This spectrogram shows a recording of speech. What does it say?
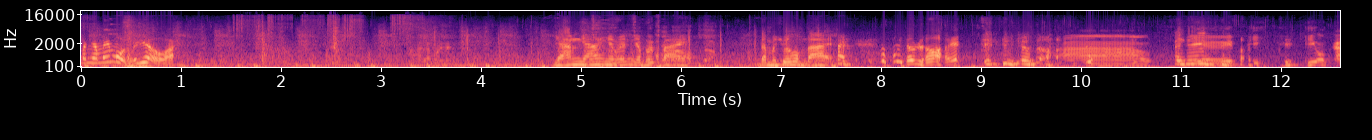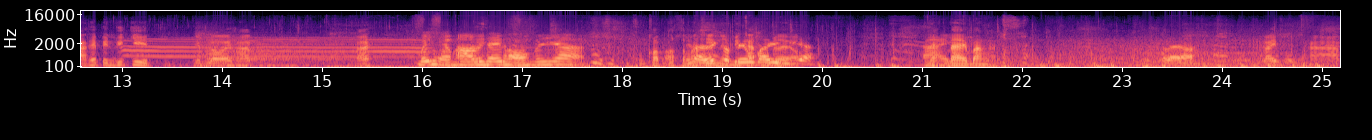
มันยังไม่หมดไม่ใช่เหรอวะมาแล้วมั้งน่ะยังยังยังไม่ยังไม่ไป แต่มาช่วยผมได้ เรียบร้อยอ้าวไอ้นี่เฮ้ยพี่พี่โอกาสให้เป็นวิกฤต เรียบร้อยครับ ไป ไม่แถมเอาไม่ใช่ท้องไม่เนี่ย คุณก๊อฟเอาสมาธิเหนือพิกัดมาด้วยเหรออยากได้บ้างอะอะไรเหรอไล่ผมครับ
